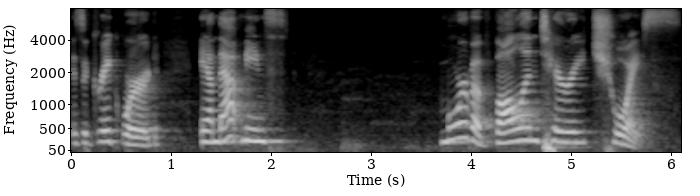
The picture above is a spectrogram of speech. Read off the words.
is a Greek word, and that means more of a voluntary choice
